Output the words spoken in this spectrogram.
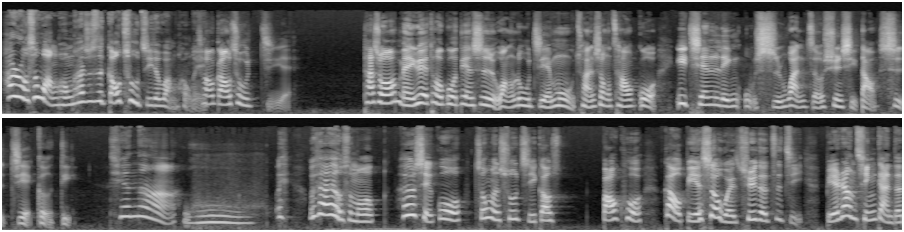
他如果是网红，他就是高触级的网红哎，超高触级哎。他说，每月透过电视、网络节目传送超过一千零五十万则讯息到世界各地。天哪！哦，哎、欸，而且还有什么？他有写过中文书籍告，告包括告别受委屈的自己，别让情感的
